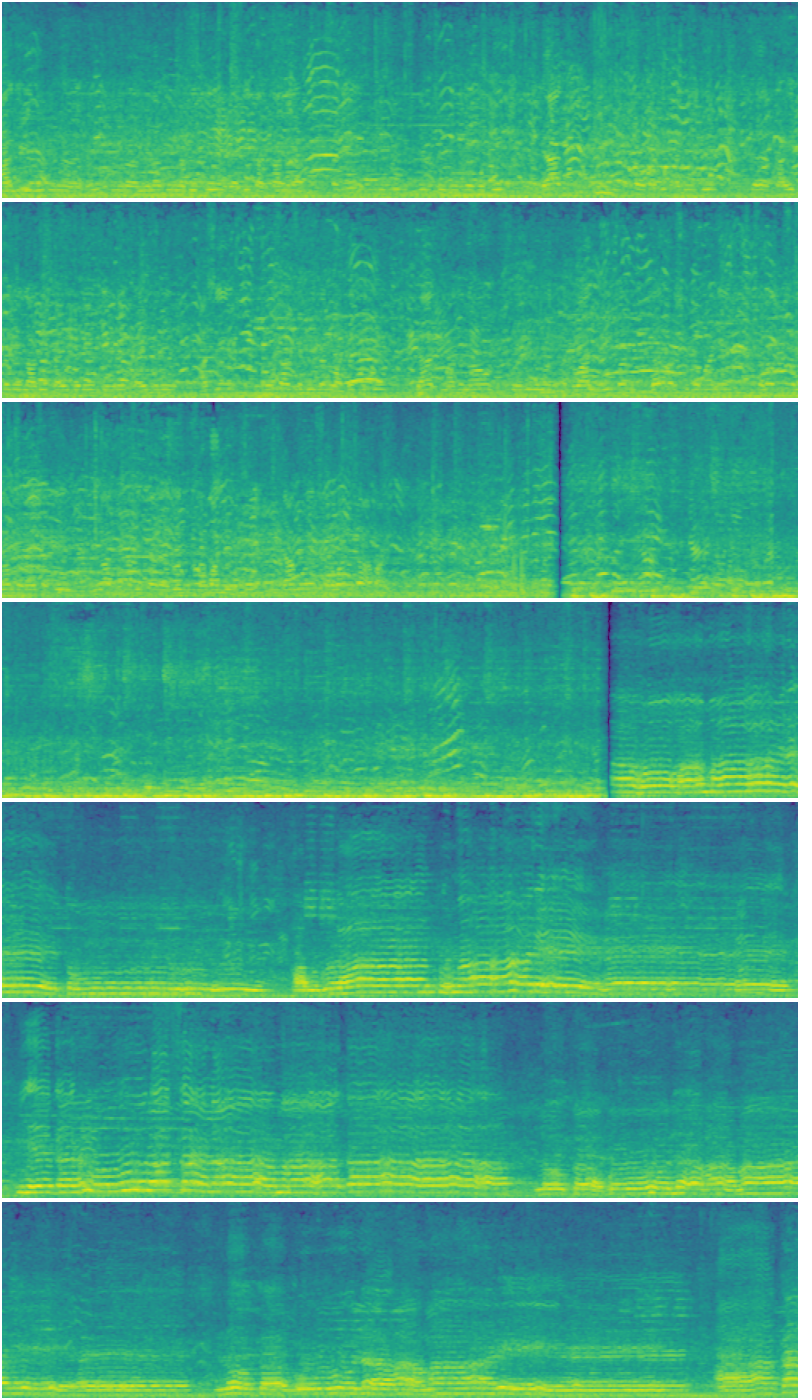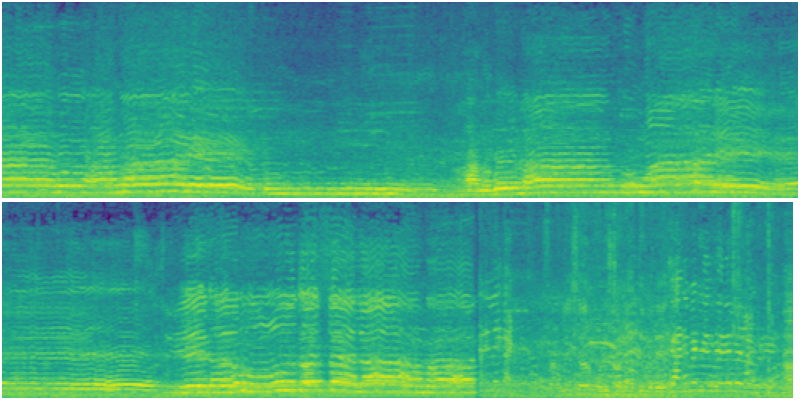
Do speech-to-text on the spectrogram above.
आज मिलादून नदीची रॅली करताना. सगळे हिंदू मुस्लिमचे लोक होते. त्यात सहभागी झाले होते. तर काहीकडे लाडू काहीकडे पेढे काहीकडे असे प्रसाद सगळेजण वाटत होते. त्यात माझं नाव सोहरी विनोद अटवाल मी पण दरवर्षीप्रमाणे सलाम सलाम करण्यासाठी मिलादून नदीच्या रॅलीत सहभागी होतो. त्यामुळे सर्वांचा आभार. हम तुम्हारे ये गरूर लोक बोल हमारे लोक बोल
